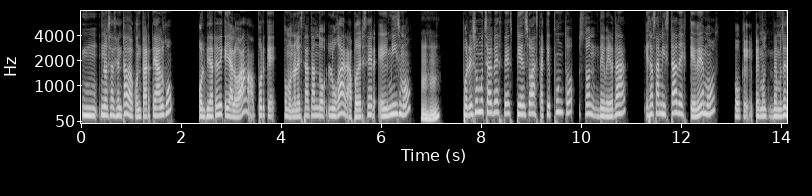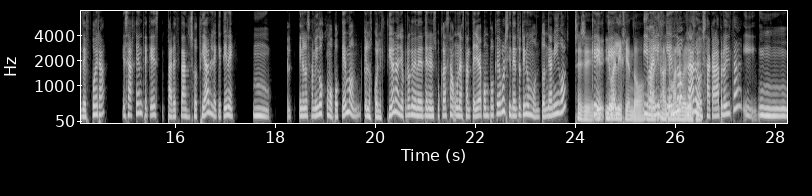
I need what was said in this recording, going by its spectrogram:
mm, no se ha sentado a contarte algo, olvídate de que ya lo haga, porque como no le estás dando lugar a poder ser él mismo. Por eso muchas veces pienso hasta qué punto son de verdad esas amistades que vemos o que vemos, vemos desde fuera, esa gente que es, parece tan sociable, que tiene, mm, tiene los amigos como Pokémon, que los colecciona. Yo creo que debe de tener en su casa una estantería con Pokéballs y dentro tiene un montón de amigos Sí, sí. que- y, va eligiendo. y va eligiendo, claro, saca la pelotita y mm,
